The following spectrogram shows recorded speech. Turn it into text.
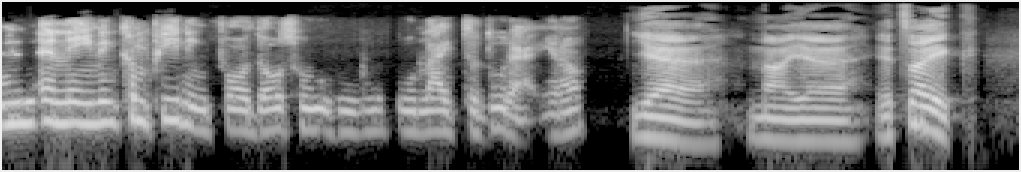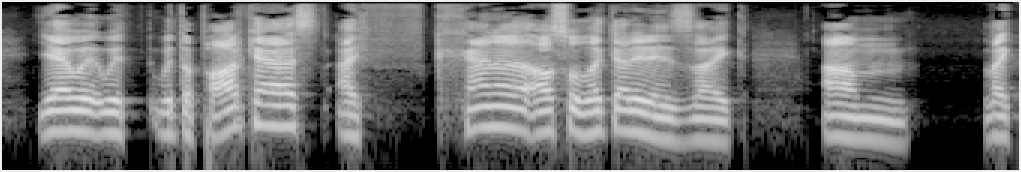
and and even competing for those who who, who like to do that you know Yeah. No. Yeah. It's like, yeah. With with with the podcast, I kind of also looked at it as like, um, like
